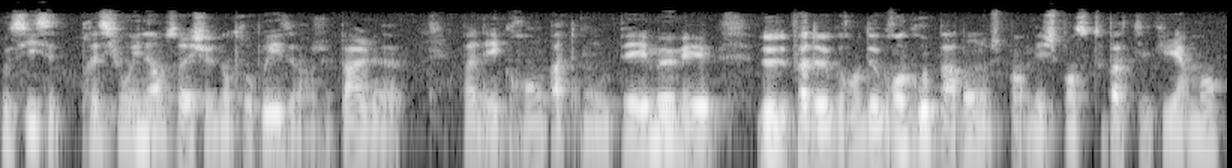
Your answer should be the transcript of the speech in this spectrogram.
aussi cette pression énorme sur les chefs d'entreprise. Alors je parle pas des grands patrons de PME, mais de, enfin de grands, de grands groupes, pardon, mais je pense tout particulièrement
